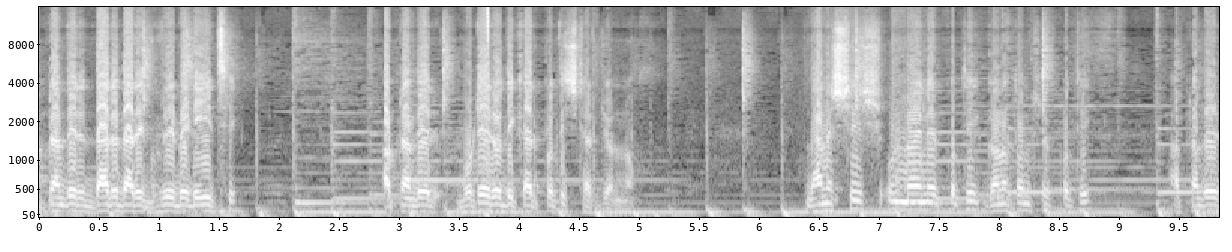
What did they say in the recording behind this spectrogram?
আপনাদের দ্বারে দ্বারে ঘুরে বেরিয়েছি আপনাদের ভোটের অধিকার প্রতিষ্ঠার জন্য। ধানের শীষ উন্নয়নের প্রতীক, গণতন্ত্রের প্রতীক, আপনাদের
